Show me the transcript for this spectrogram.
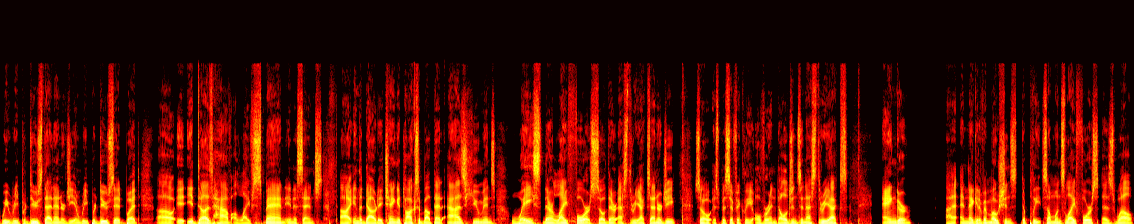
we reproduce that energy and reproduce it, but uh, it, it, does have a lifespan in a sense. Uh, in the Tao Te Ching, it talks about that as humans waste their life force, so their S3X energy, so specifically overindulgence in S3X, anger, uh, and negative emotions deplete someone's life force as well,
